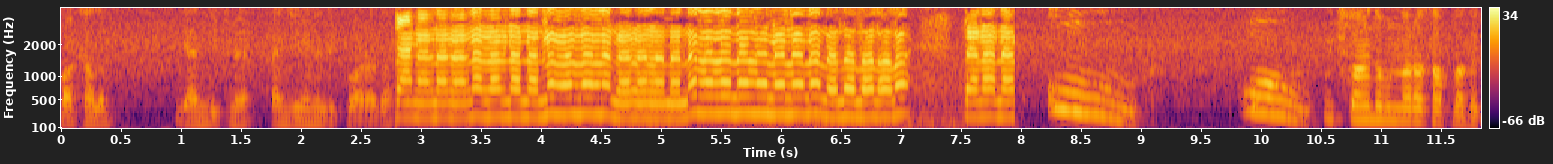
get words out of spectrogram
Bakalım. Yendik mi? Bence yenildik bu arada. Oo! Oo! Üç tane de bunlara sapladık.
